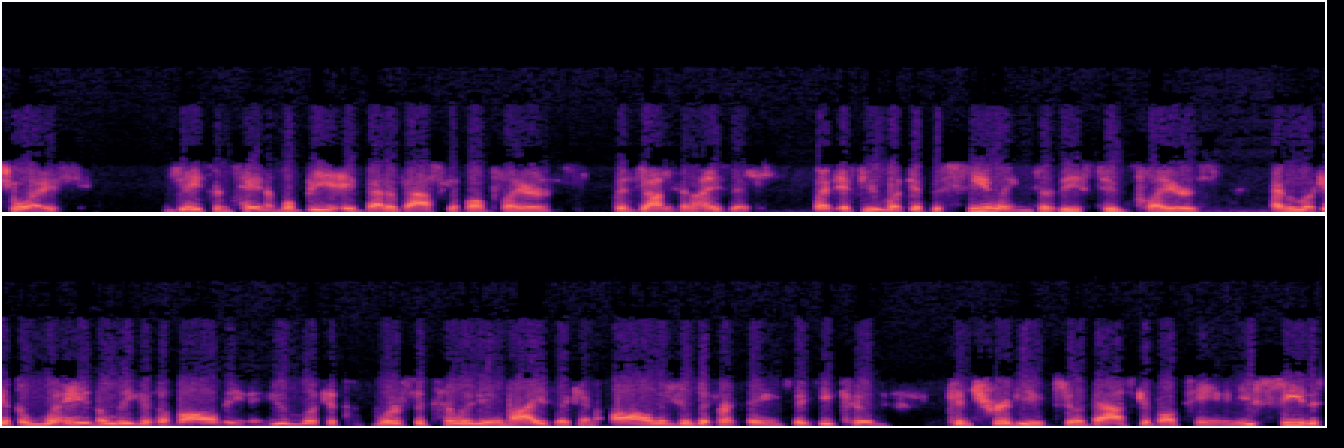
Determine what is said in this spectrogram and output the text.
choice, Jayson Tatum will be a better basketball player than Jonathan Isaac. But if you look at the ceilings of these two players, and look at the way the league is evolving and you look at the versatility of Isaac and all of the different things that he could contribute to a basketball team and you see the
